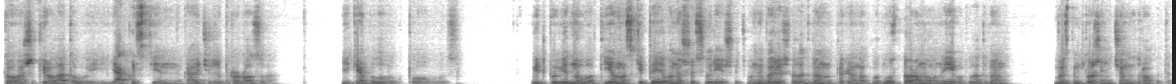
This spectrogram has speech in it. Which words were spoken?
того ж фіолетової якості, не кажучи вже про розове, яке було викуповувалося. Відповідно, от, є в нас кити, вони щось вирішують. Вони вирішили двинути ринок в одну сторону, вони його туди двинуть. Ви з ним теж нічого не зробите.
